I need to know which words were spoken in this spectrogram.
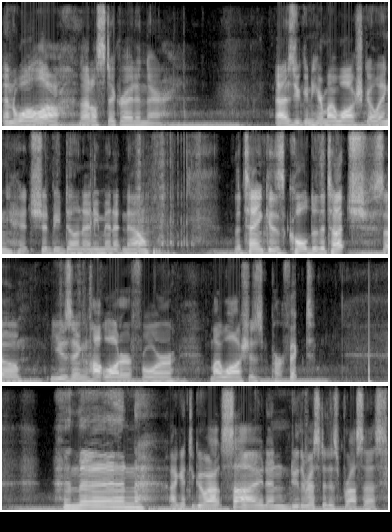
And voila, that'll stick right in there. As you can hear my wash going, it should be done any minute now. The tank is cold to the touch, so using hot water for my wash is perfect. And then I get to go outside and do the rest of this process.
